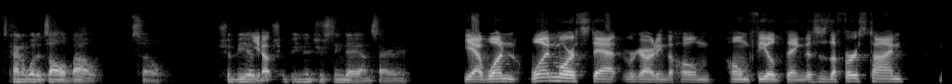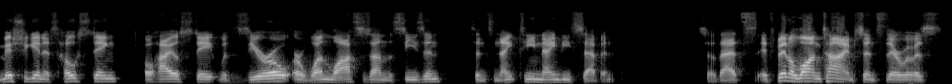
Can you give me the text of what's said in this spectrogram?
it's kind of what it's all about. So should be a yep. should be an interesting day on Saturday. Yeah, one one more stat regarding the home home field thing. This is the first time Michigan is hosting Ohio State with zero or one losses on the season since 1997. So that's it's been a long time since there was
